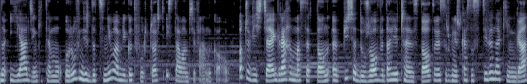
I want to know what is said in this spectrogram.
No i ja dzięki temu również doceniłam jego twórczość i stałam się fanką. Oczywiście Graham Masterton e, pisze dużo, wydaje często, to jest również kasus Stephena Kinga.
